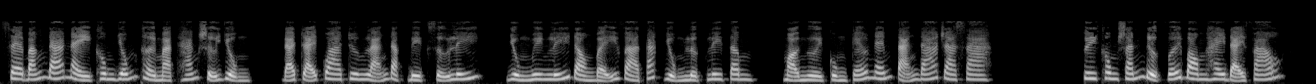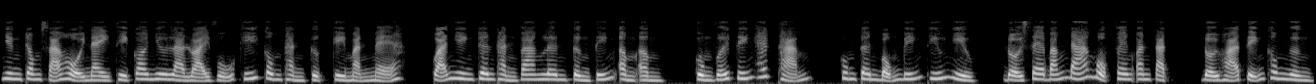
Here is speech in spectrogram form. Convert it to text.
Xe bắn đá này không giống thời mạc Hán sử dụng, đã trải qua trương lãng đặc biệt xử lý, dùng nguyên lý đòn bẩy và tác dụng lực ly tâm, mọi người cùng kéo ném tảng đá ra xa. Tuy không sánh được với bom hay đại pháo, nhưng trong xã hội này thì coi như là loại vũ khí công thành cực kỳ mạnh mẽ. Quả nhiên trên thành vang lên từng tiếng ầm ầm, cùng với tiếng hét thảm, cung tên bỗng biến thiếu nhiều, đội xe bắn đá một phen oanh tạch, đội hỏa tiễn không ngừng,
